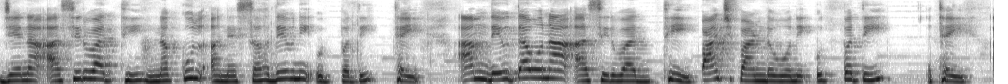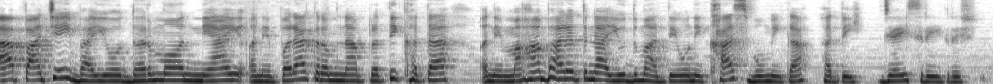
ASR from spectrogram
જેના આશીર્વાદથી નકુલ અને સહદેવની ઉત્પત્તિ થઈ. આમ દેવતાઓના આશીર્વાદથી પાંચ પાંડવોની ઉત્પત્તિ થઈ. આ પાંચેય ભાઈઓ ધર્મ, ન્યાય અને પરાક્રમના પ્રતીક હતા અને મહાભારતના યુદ્ધમાં તેઓની ખાસ ભૂમિકા હતી. જય શ્રી કૃષ્ણ.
